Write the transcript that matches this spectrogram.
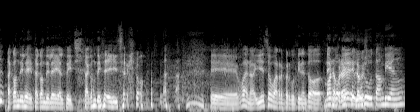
Está con delay, está con delay el Twitch. Está con delay, Sergio. Eh, bueno, y eso va a repercutir en todo. Tengo Bueno, pero es este que gurú yo- también,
